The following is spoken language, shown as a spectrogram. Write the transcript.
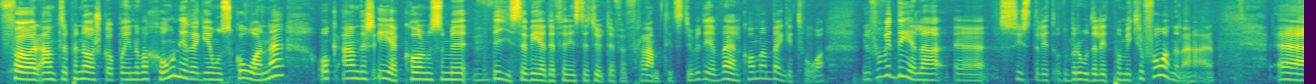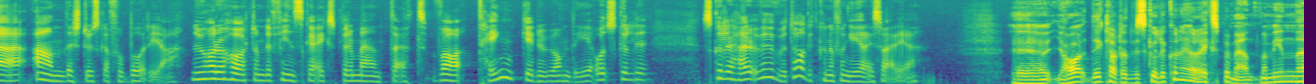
för entreprenörskap och innovation i Region Skåne och Anders Ekholm som är vice VD för Institutet för framtidsstudier. Välkommen bägge två. Nu får vi dela eh, systerligt och broderligt på mikrofonerna här. Eh, Anders, du ska få börja. Nu har du hört om det finska experimentet. Vad tänker du om det? Och skulle, skulle det här överhuvudtaget kunna fungera i Sverige? Eh, ja, det är klart att vi skulle kunna göra experiment, men min eh,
